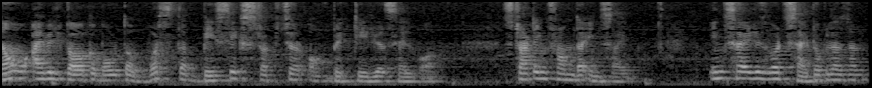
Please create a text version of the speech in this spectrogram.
now I will talk about the what's the basic structure of bacterial cell wall. Starting from the inside. Inside is what cytoplasm.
